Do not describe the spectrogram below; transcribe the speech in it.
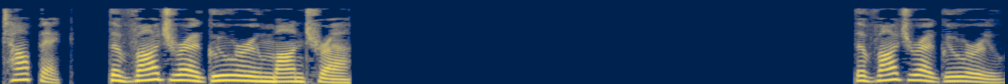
The Vajra Guru mantra The Vajra Guru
